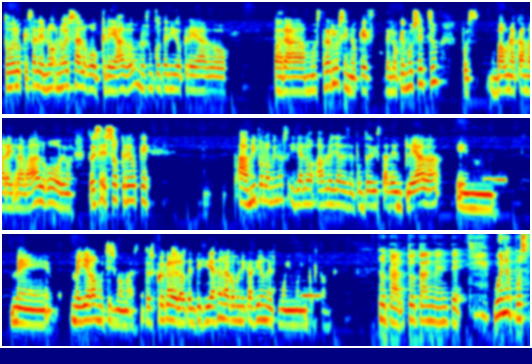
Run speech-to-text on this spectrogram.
todo lo que sale no, no es algo creado, no es un contenido creado para mostrarlo, sino que es de lo que hemos hecho, pues va una cámara y graba algo o demás. Entonces, eso creo que a mí por lo menos, y ya lo hablo ya desde el punto de vista de empleada, em, me, me llega muchísimo más. Entonces, creo que lo de la autenticidad en la comunicación es muy, muy importante. Total, totalmente. Bueno, pues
